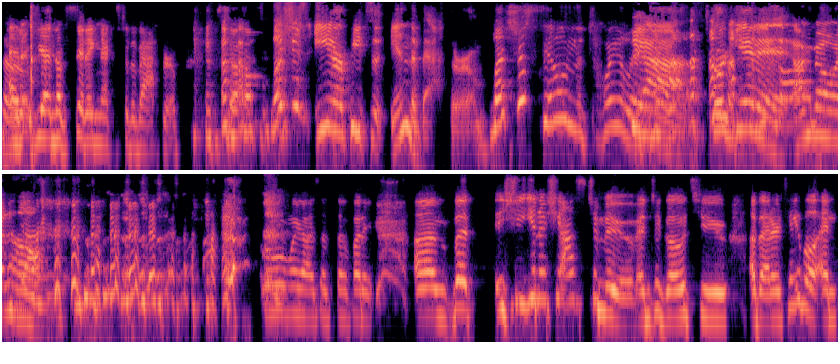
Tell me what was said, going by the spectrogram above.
and we end up sitting next to the bathroom so Let's just eat our pizza in the bathroom. let's just sit on the toilet Yeah. Forget it. I'm going home. Yeah. oh my gosh that's so funny um but she you know she asked to move and to go to a better table. And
